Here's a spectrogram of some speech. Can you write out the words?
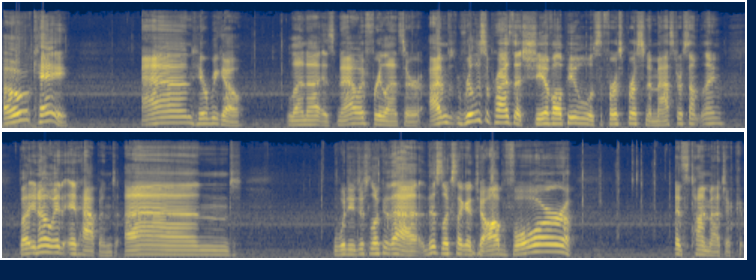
Okay. And here we go. Lenna is now a freelancer. I'm really surprised that she, of all people, was the first person to master something. But, you know, it, it happened. And... Would you just look at that? This looks like a job for... It's time magic.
